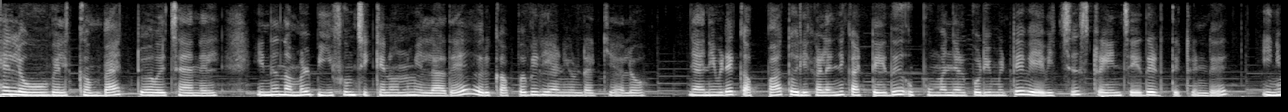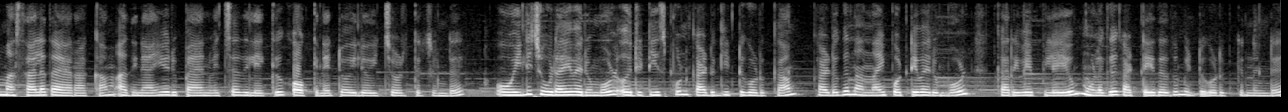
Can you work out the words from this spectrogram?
Hello welcome back to our channel ഇന്ന് നമ്മൾ ബീഫും ചിക്കനും ഒന്നും ഇല്ലാതെ ഒരു കപ്പ ബിരിയാണി ഉണ്ടാക്കിയാലോ. ഞാനിവിടെ കപ്പ തൊലി കളഞ്ഞ് കട്ട് ചെയ്ത് ഉപ്പും മഞ്ഞൾപ്പൊടിയും ഇട്ട് വേവിച്ച് സ്ട്രെയിൻ ചെയ്ത് എടുത്തിട്ടുണ്ട്. ഇനി മസാല തയ്യാറാക്കാം. അതിനായി ഒരു പാൻ വെച്ച് അതിലേക്ക് കോക്കനട്ട് ഓയിൽ ഒഴിച്ചു കൊടുത്തിട്ടുണ്ട്. ഓയിൽ ചൂടായി വരുമ്പോൾ ഒരു ടീസ്പൂൺ കടുക് ഇട്ട് കൊടുക്കാം. കടുക് നന്നായി പൊട്ടി വരുമ്പോൾ കറിവേപ്പിലയും മുളക് കട്ട് ചെയ്തതും ഇട്ട് കൊടുക്കുന്നുണ്ട്.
